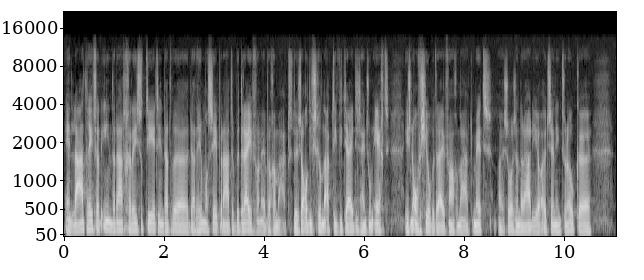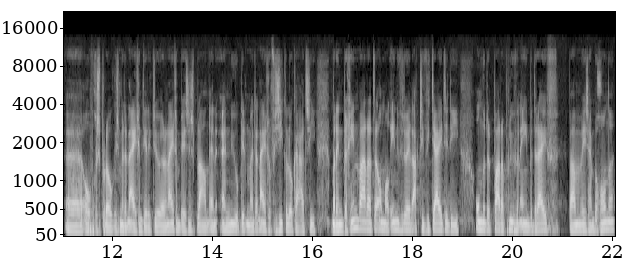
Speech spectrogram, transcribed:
En later heeft dat inderdaad geresulteerd in dat we daar helemaal separate bedrijven van hebben gemaakt. Dus al die verschillende activiteiten zijn toen echt, is een officieel bedrijf van gemaakt met, nou, zoals de radio-uitzending toen ook uh, uh, over gesproken is met een eigen directeur, een eigen businessplan en, en nu op dit moment een eigen fysieke locatie. Maar in het begin waren het allemaal individuele activiteiten die onder de paraplu van één bedrijf waar we mee zijn begonnen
